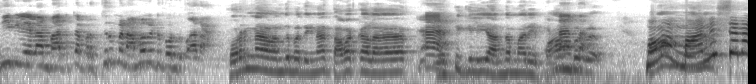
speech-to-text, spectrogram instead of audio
டிவில எல்லாம் பார்த்துட்டு அப்புறம் திரும்ப நம்ம வீட்டுக்கு கொண்டு போறா. கொரோனா வந்து பாத்தீங்கன்னா தவக்கலை வெட்டுக்கிளி அந்த மாதிரி பாம்பு மாமா மனுஷனா?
